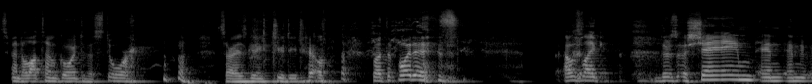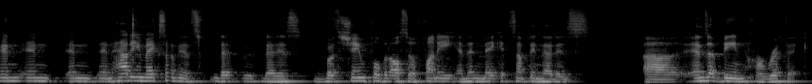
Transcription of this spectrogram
spend a lot of time going to the store. Sorry i was getting too detailed. But the point is i was like there's a shame and and and and and, and how do you make something that's that that is both shameful but also funny and then make it something that is uh, ends up being horrific.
